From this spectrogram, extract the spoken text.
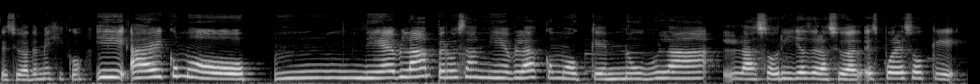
de Ciudad de México. Y hay como Mm, niebla, pero esa niebla como que nubla las orillas de la ciudad. Es por eso que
